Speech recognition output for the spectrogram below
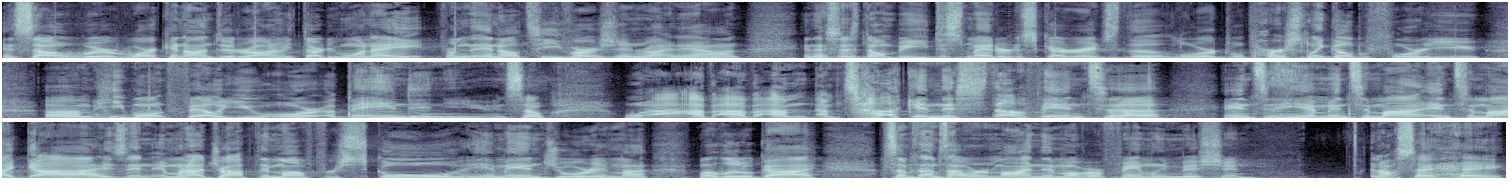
And so we're working on Deuteronomy 31 8 from the NLT version right now, and, and it says, Don't be dismayed or discouraged. The Lord will personally go before you, um, He won't fail you or abandon you. And so I've, I've i am I'm tucking this stuff into, into him, into my, into my guys. And, and when I drop them off for school, him and Jordan, my, my little guy, sometimes I'll remind them of our family mission. And I'll say, hey,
